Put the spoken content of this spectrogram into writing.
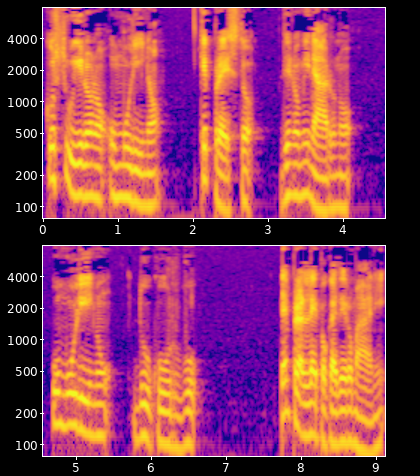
costruirono un mulino che presto denominarono Umulinu du Curvu. Sempre all'epoca dei Romani,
